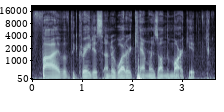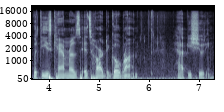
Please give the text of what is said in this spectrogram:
Five of the greatest underwater cameras on the market. With these cameras, it's hard to go wrong. Happy shooting.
